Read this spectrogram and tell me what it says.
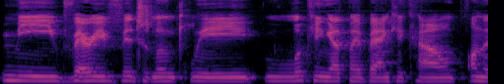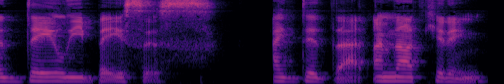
me very vigilantly looking at my bank account on a daily basis. I did that. I'm not kidding.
